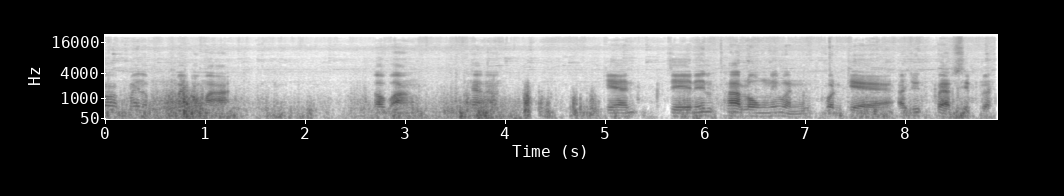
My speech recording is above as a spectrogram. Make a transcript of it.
ก็ไม่ละไม่ประมาทระวังแค่นั้น แกเจนี่ถ้าลงนี่เหมือนคนแก่อายุแปดสิบเลย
